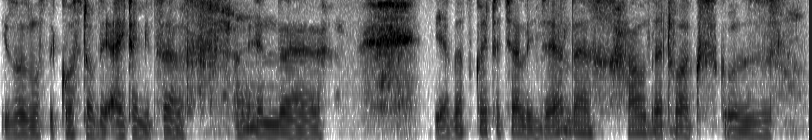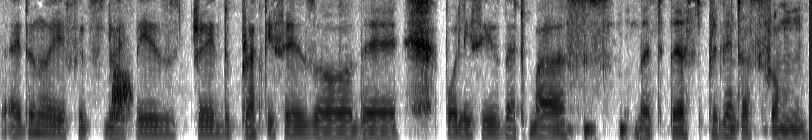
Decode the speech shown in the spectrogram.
is almost the cost of the item itself, and. Uh, yeah, that's quite a challenge. I wonder uh, how that works because I don't know if it's like these trade practices or the policies that bars that just prevent us from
